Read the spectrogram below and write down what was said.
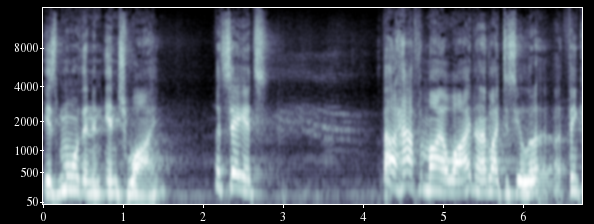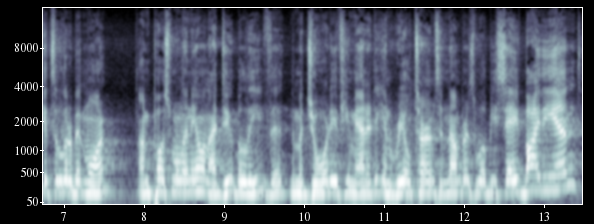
is more than an inch wide. Let's say it's about half a mile wide, and I'd like to see a little, uh, think it's a little bit more. I'm postmillennial, and I do believe that the majority of humanity, in real terms and numbers, will be saved by the end.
